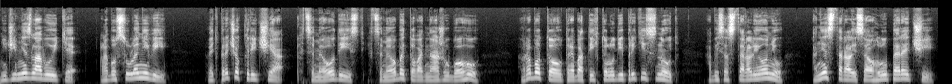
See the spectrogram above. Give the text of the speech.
Nič im nezlavujte, lebo sú leniví. Veď prečo kričia, chceme odísť, chceme obetovať nášu Bohu? Robotov treba týchto ľudí pritisnúť, aby sa starali o ňu a nestarali sa o hlúpe reči.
